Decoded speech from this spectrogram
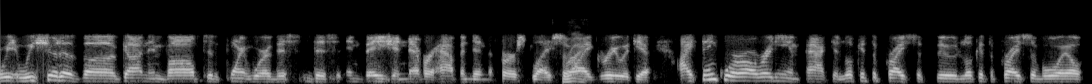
we, we should have uh, gotten involved to the point where this this invasion never happened in the first place. So right. I agree with you. I think we're already impacted. Look at the price of food. Look at the price of oil.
